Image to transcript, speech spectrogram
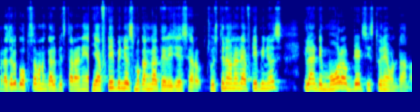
ప్రజలకు ఉపశమనం కల్పిస్తారని ఎఫ్టీపీ న్యూస్ ముఖంగా తెలియజేశారు. చూస్తూనే ఉన్నాను ఎఫ్టీపీ న్యూస్. ఇలాంటి మోర్ అప్డేట్స్ ఇస్తూనే ఉంటాను.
